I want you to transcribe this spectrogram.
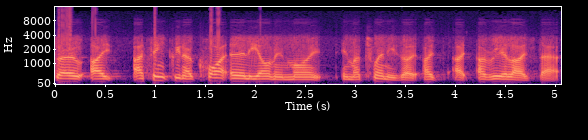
so I, I think you know quite early on in my in my twenties I, I, I realised that,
